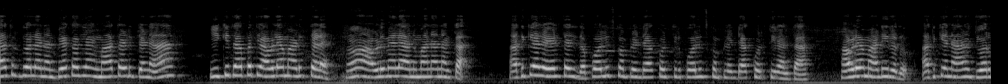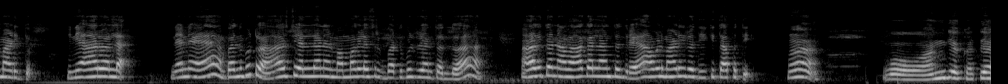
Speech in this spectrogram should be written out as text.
ಯಾತ್ರದ್ದು ಅಲ್ಲ ನಾನು ಬೇಕಾಗಿ ಹಂಗೆ ಮಾತಾಡಿದ್ದಾನೆ ಈ ಕಿತಾಪತಿ ಅವಳೇ ಮಾಡಿರ್ತಾಳೆ. ಹ್ಞೂ ಅವಳ ಮೇಲೆ ಅನುಮಾನ ನಂಕ ಅದಕ್ಕೆ ಎಲ್ಲ ಹೇಳ್ತಾ ಇದ್ದ ಪೊಲೀಸ್ ಕಂಪ್ಲೇಂಟ್ ಯಾಕೆ ಕೊಡ್ತೀರಿ ಪೊಲೀಸ್ ಕಂಪ್ಲೇಂಟ್ ಯಾಕೆ ಕೊಡ್ತೀರಂತ ಅಂತ. ಅವಳೇ ಮಾಡಿರೋದು. ಅದಕ್ಕೆ ನಾನು ಜೋರು ಮಾಡಿದ್ದು. ಇನ್ಯಾರೂ ಅಲ್ಲ. ನೆನ್ನೆ ಬಂದ್ಬಿಟ್ಟು ಆಸ್ತಿ ಎಲ್ಲ ನನ್ನ ಮೊಮ್ಮಗಳ ಹೆಸರು ಬರೆದ್ಬಿಟ್ರಿ ಅಂತಂದು ಅದಕ್ಕೆ ನಾವು ಆಗಲ್ಲ ಅಂತಂದ್ರೆ ಅವಳು ಮಾಡಿರೋದು ಈ ಕಿತಾಪತಿ. ಹ್ಞೂ ಓ ಹಂಗೆ ಕತೆ.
